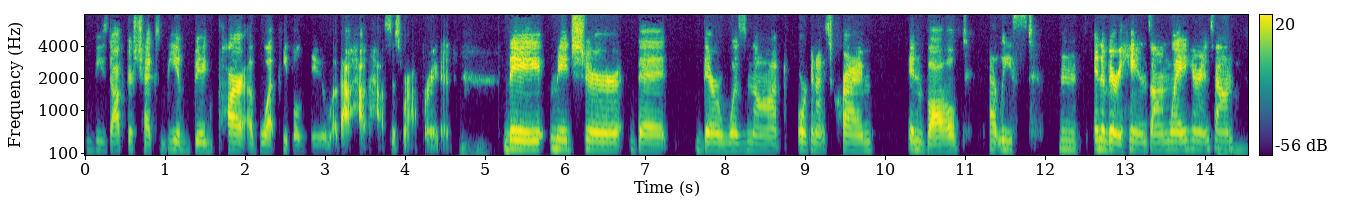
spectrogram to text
these doctor's checks be a big part of what people knew about how the houses were operated. Mm-hmm. they made sure that there was not organized crime involved, at least mm, in a very hands on way here in town. Mhm.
